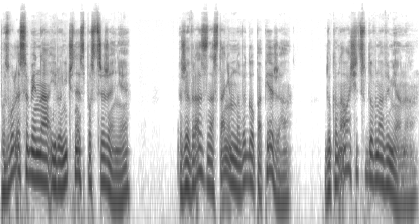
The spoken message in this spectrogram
Pozwolę sobie na ironiczne spostrzeżenie, że wraz z nastaniem nowego papieża dokonała się cudowna wymiana.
